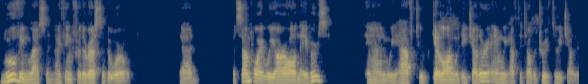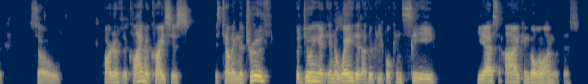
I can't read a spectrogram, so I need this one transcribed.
moving lesson, I think, for the rest of the world. That at some point we are all neighbors and we have to get along with each other and we have to tell the truth to each other. So part of the climate crisis is telling the truth, but doing it in a way that other people can see, yes, I can go along with this.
